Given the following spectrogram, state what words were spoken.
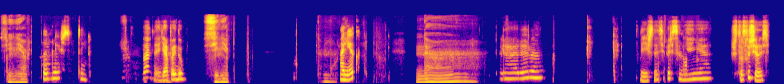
Синяя. появляешься ты. Ладно, я пойду. Синяя. М, Олег? Да. Ля-ля-ля. Отлично, теперь сомнения. Что случилось?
